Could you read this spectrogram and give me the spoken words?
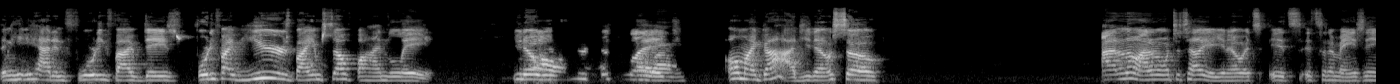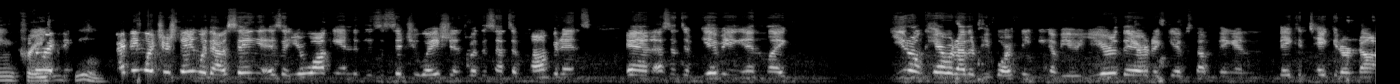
than he had in 45 days, 45 years by himself behind the lathe. You know, Oh. you're just oh, like, wow. oh my God, you know, so I don't know. I don't know what to tell you. You know, it's it's it's an amazing, crazy I think- thing. I think what you're saying without saying it is that you're walking into these situations with a sense of confidence and a sense of giving, and like you don't care what other people are thinking of you. You're there to give something, and they can take it or not.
